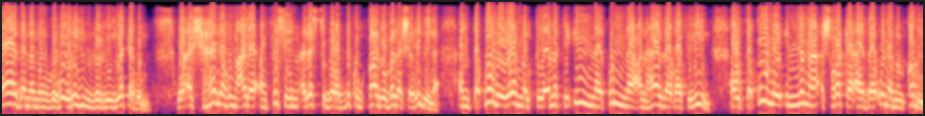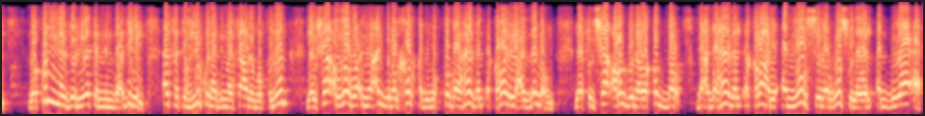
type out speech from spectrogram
آدم من ظهورهم ذريتهم وأشهدهم على أنفسهم ألست بربكم؟ قالوا بلى شهدنا. أن تقولوا يوم القيامة إنا كنا عن هذا غافلين؟ أو تقولوا إنما أشرك آباؤنا من قبل؟ وكنا ذرية من بعدهم. أفتهلكنا بما فعل المبطلون لو شاء الله أن يعذب الخلق بمقتضى هذا الإقرار لعذبهم. لكن شاء ربنا وقدر بعد هذا الإقرار أن يرسل الرسل والأنبياء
